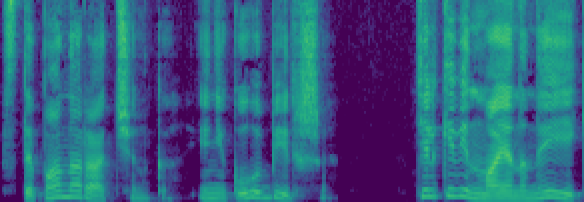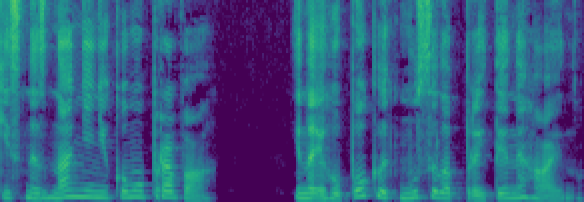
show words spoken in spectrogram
Степана Радченка, і нікого більше. Тільки він має на неї якісь незнанні нікому права, і на його поклик мусила б прийти негайно.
